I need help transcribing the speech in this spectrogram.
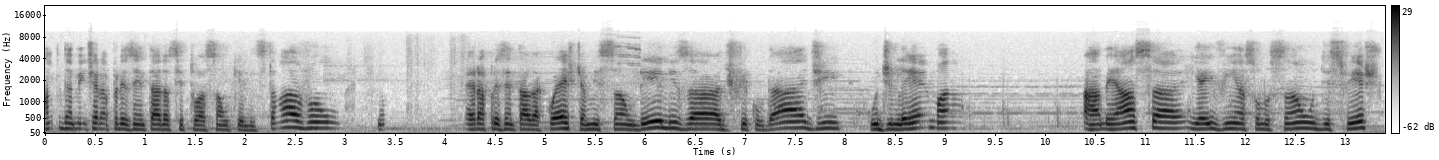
Rapidamente era apresentada a situação que eles estavam, era apresentada a quest, a missão deles, a dificuldade, o dilema, a ameaça, e aí vinha a solução, o desfecho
